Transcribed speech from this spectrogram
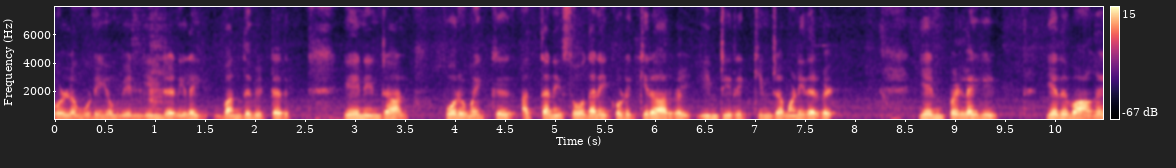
கொள்ள முடியும் என்கின்ற நிலை வந்துவிட்டது. ஏனென்றால் பொறுமைக்கு அத்தனை சோதனை கொடுக்கிறார்கள் இன்றிருக்கின்ற மனிதர்கள். என் பிள்ளையே எதுவாக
